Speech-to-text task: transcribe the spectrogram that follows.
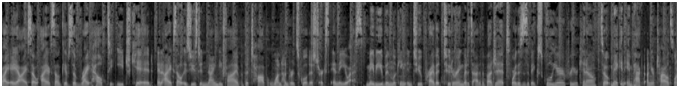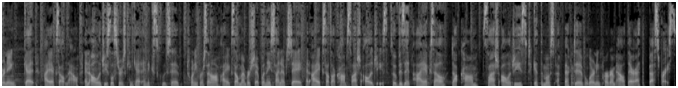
by AI, so IXL gives the right help to each kid, and IXL is used in 95 of the top 100 school districts in the US. Maybe you've been looking into private tutoring, but it's out of the budget, or this is a big school year for your kiddo. So make an impact on your child's learning. Get IXL now. And Ologies listeners can get an exclusive 20% off IXL membership when they sign up today at IXL.com slash ologies. So visit IXL.com slash ologies to get the most effective learning program out there at the best price.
